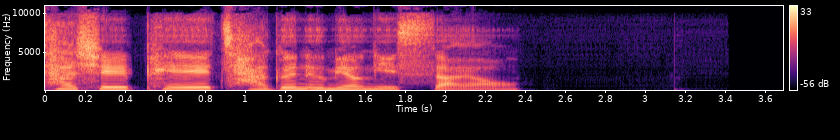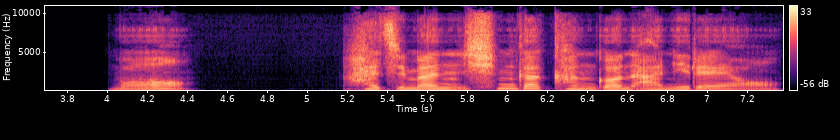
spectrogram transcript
사실 폐에 작은 음영이 있어요. 뭐? 하지만 심각한 건 아니래요.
